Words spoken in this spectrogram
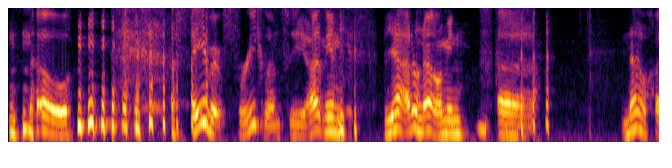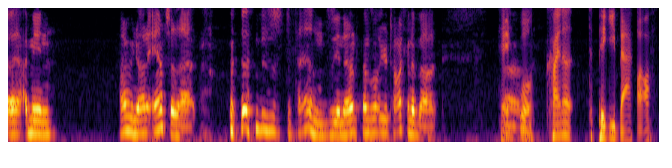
no, a favorite frequency. I mean, yeah, I don't know. I mean, uh, no, I, I mean, I don't even know how to answer that. it just depends, you know. It depends on what you're talking about. Hey, Um, well, kind of to piggyback off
